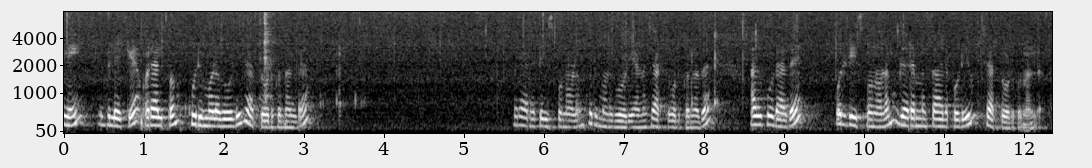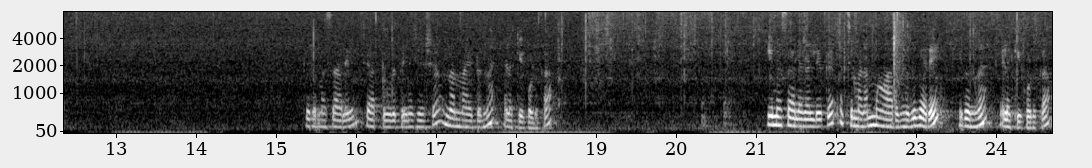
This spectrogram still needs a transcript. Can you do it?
ഇനി ഇതിലേക്ക് ഒരല്പം കുരുമുളക് പൊടി ചേർത്ത് കൊടുക്കുന്നുണ്ട്. ഒരു അര ടീസ്പൂണോളം കുരുമുളക് പൊടിയാണ് ചേർത്ത് കൊടുക്കുന്നത്. അതുകൂടാതെ ഒരു ടീസ്പൂണോളം ഗരം മസാലപ്പൊടിയും ചേർത്ത് കൊടുക്കുന്നുണ്ട്. ഗരം മസാലയും ചേർത്ത് കൊടുത്തതിന് ശേഷം നന്നായിട്ടൊന്ന് ഇളക്കി കൊടുക്കാം. ഈ മസാലകളുടെയൊക്കെ പച്ചമണം മാറുന്നത് വരെ ഇതൊന്ന് ഇളക്കി കൊടുക്കാം.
